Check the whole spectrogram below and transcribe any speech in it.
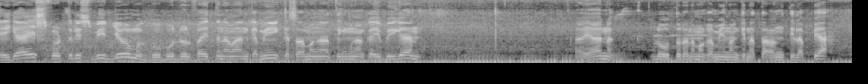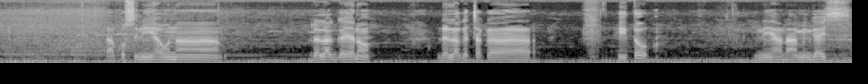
Hey guys, for today's video, magbubudol fight na naman kami kasama ng ating mga kaibigan. Ayan, nagluto na naman kami ng ginataang tilapia. Tapos sinihaw na dalag, ayan o. Dalag at saka hito. Inihaw namin guys.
